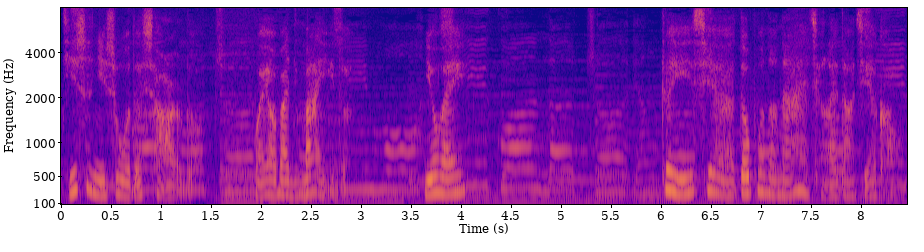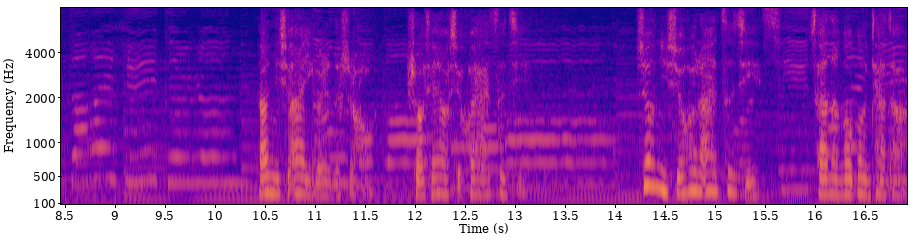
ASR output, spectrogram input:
即使你是我的小耳朵，我要把你骂一顿，因为这一切都不能拿爱情来当借口。当你去爱一个人的时候，首先要学会爱自己。只有你学会了爱自己，才能够更加的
